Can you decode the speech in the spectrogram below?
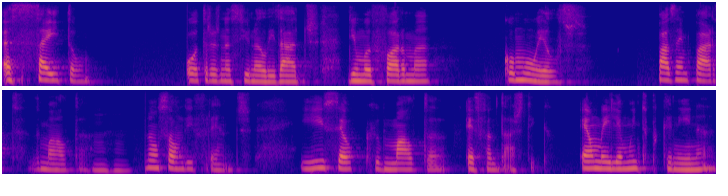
aceitam outras nacionalidades de uma forma como eles. Fazem parte de Malta, uhum. não são diferentes. E isso é o que Malta é fantástico. É uma ilha muito pequenina,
